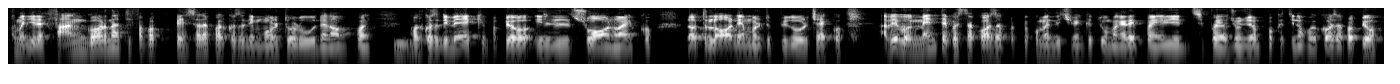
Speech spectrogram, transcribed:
come dire, Fangorn ti fa proprio pensare a qualcosa di molto rude, no? Mm. qualcosa di vecchio, proprio il suono, ecco. L'Outlaw è molto più dolce, ecco. Avevo in mente questa cosa, proprio come dicevi anche tu, magari poi si puoi aggiungere un pochettino qualcosa, proprio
